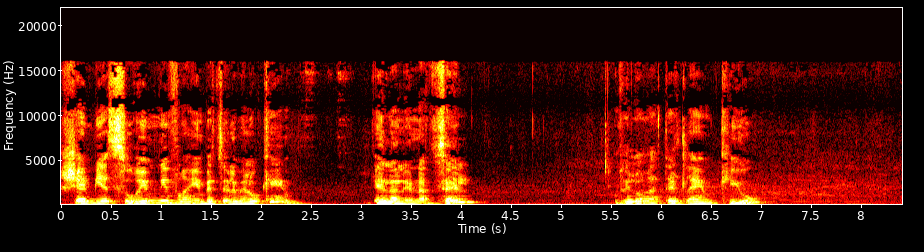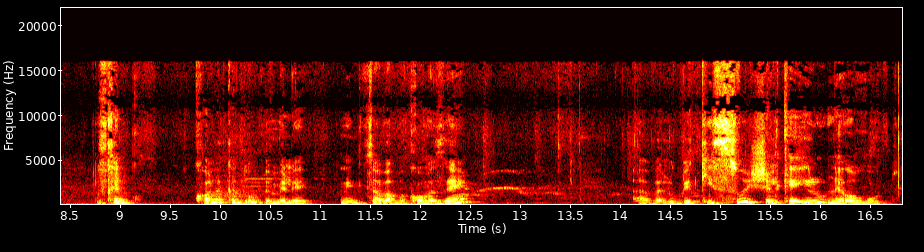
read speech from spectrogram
שהם יצורים נבראים בצלם אלוקים, אלא לנצל ולא לתת להם קיום. ובכן, כל הכדור במילא נמצא במקום הזה, אבל הוא בכיסוי של כאילו נאורות.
